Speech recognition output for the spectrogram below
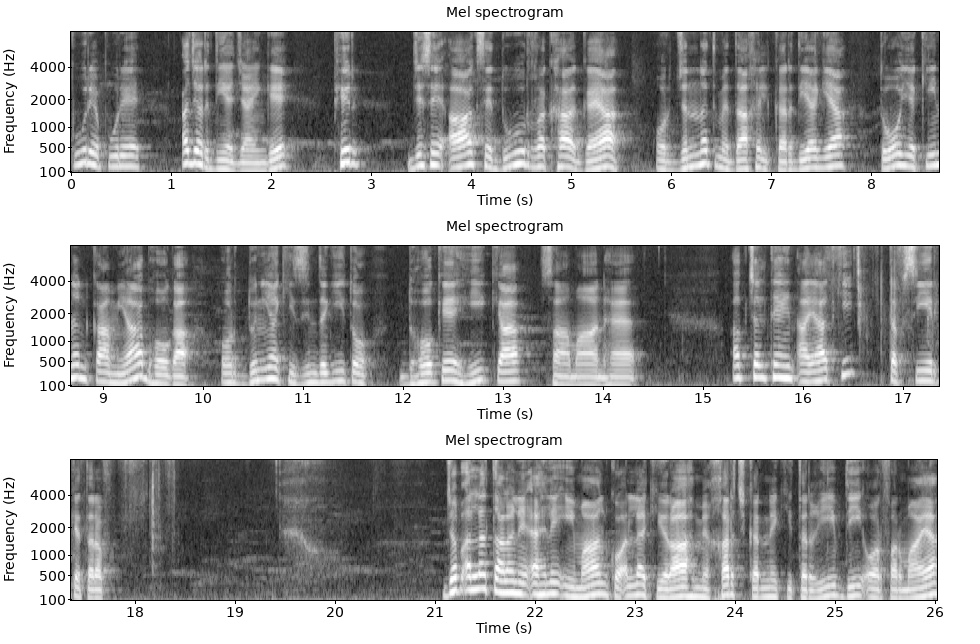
پورے پورے اجر دیے جائیں گے۔ پھر جسے آگ سے دور رکھا گیا اور جنت میں داخل کر دیا گیا تو وہ یقیناً کامیاب ہوگا اور دنیا کی زندگی تو دھوکے ہی کیا سامان ہے۔ اب چلتے ہیں ان آیات کی تفسیر کے طرف۔ جب اللہ تعالیٰ نے اہل ایمان کو اللہ کی راہ میں خرچ کرنے کی ترغیب دی اور فرمایا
